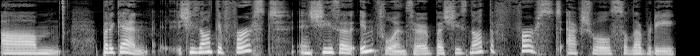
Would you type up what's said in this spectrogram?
Um, but again, she's not the first, and she's an influencer, but she's not the first actual celebrity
